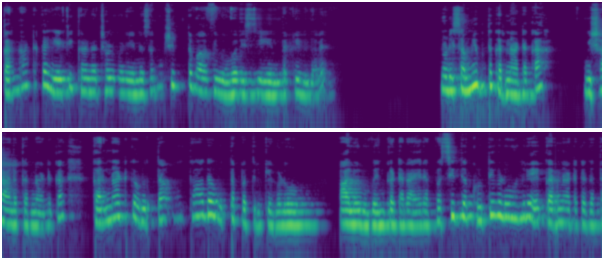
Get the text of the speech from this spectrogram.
ಕರ್ನಾಟಕ ಏಕೀಕರಣ ಚಳವಳಿಯನ್ನು ಸಂಕ್ಷಿಪ್ತವಾಗಿ ವಿವರಿಸಿ ಅಂತ ಕೇಳಿದ್ದಾರೆ ನೋಡಿ ಸಂಯುಕ್ತ ಕರ್ನಾಟಕ, ವಿಶಾಲ ಕರ್ನಾಟಕ ಕರ್ನಾಟಕ ವೃತ್ತ ಮುಂತಾದ ವೃತ್ತಪತ್ರಿಕೆಗಳು ಆಲೂರು ವೆಂಕಟರಾಯರ ಪ್ರಸಿದ್ಧ ಕೃತಿಗಳು ಅಂದರೆ ಕರ್ನಾಟಕದ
